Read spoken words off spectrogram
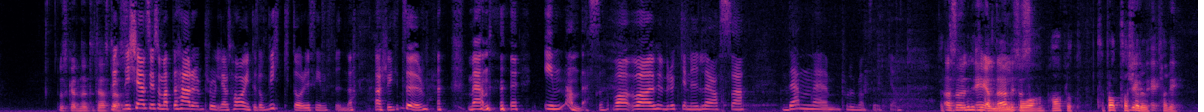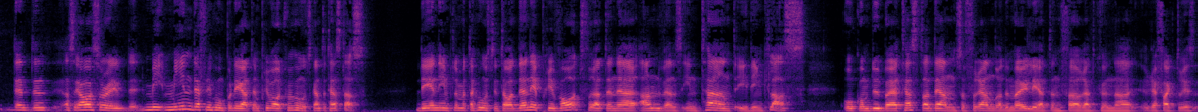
Då ska den inte testas. Det, det, känns ju som att det här problemet har inte då Viktor i sin fina arkitektur. Men innan dess, vad, vad, hur brukar ni lösa den eh, problematiken? Alltså helt ärligt så... Ja, förlåt. Prata, kör du. Kör du. den, den, alltså, ja, sorry. Min, min definition på det är att en privat funktion ska inte testas. Det är en implementationsdetalj. Den är privat för att den är, används internt i din klass. Och om du börjar testa den så förändrar du möjligheten för att kunna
